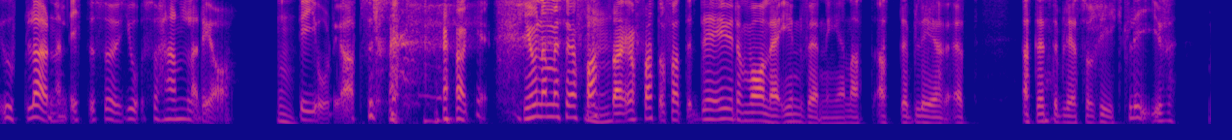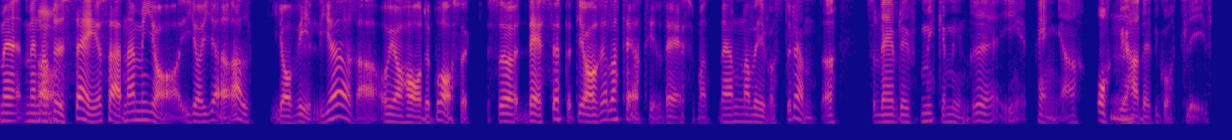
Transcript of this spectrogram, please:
upp lönen lite så, så handlade jag. Mm. Det gjorde jag absolut. Okej. Jo, nej, men så jag fattar, jag fattar, för att det är ju den vanliga invändningen att, att, det, blir ett, att det inte blir ett så rikt liv. Men, men när Ja. du säger så här, nej men jag, jag gör allt jag vill göra och jag har det bra, så, så det sättet jag relaterar till det är som att när, när vi var studenter så levde vi på mycket mindre pengar och vi Mm. hade ett gott liv.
